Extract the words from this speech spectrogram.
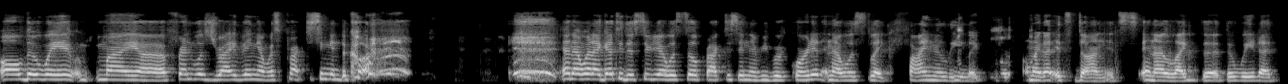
all the way my uh, friend was driving i was practicing in the car and then when i got to the studio i was still practicing and we recorded and i was like finally like oh my god it's done it's and i like the the way that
